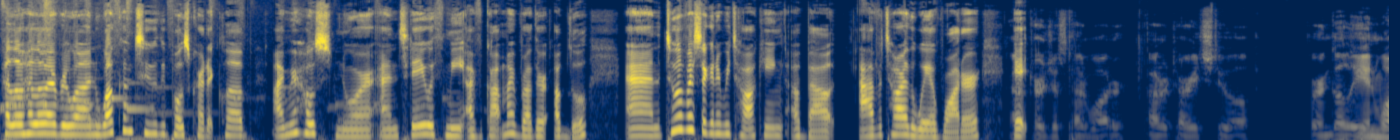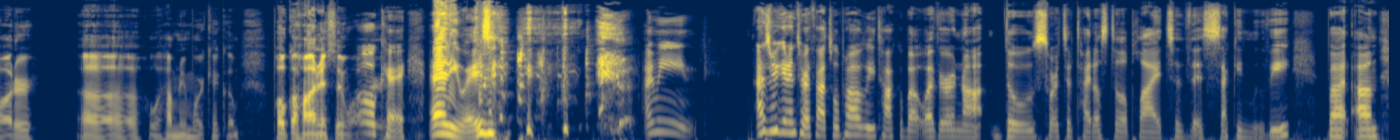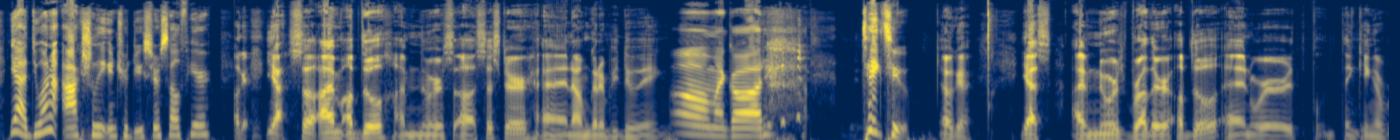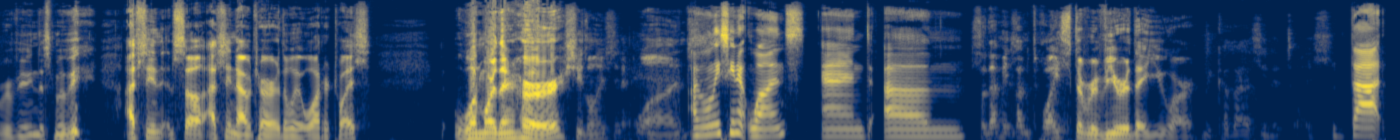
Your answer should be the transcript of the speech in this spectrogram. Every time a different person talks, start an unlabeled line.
Hello, hello, everyone. Welcome to the Post Credit Club. I'm your host, Noor, and today with me, I've got my brother, Abdul, and the two of us are going to be talking about Avatar The Way of Water. It,
Avatar just had water. Avatar H2O. Fern Gully and water. Uh, well, how many more can come? Pocahontas and water.
okay. Anyways, I mean, as we get into our thoughts, we'll probably talk about whether or not those sorts of titles still apply to this second movie. But um, yeah, do you want to actually introduce yourself here?
Okay, yeah. So I'm Abdul. I'm Noor's uh, sister, and I'm gonna be doing.
Oh my God. Take two.
Okay, yes, I'm Noor's brother Abdul, and we're thinking of reviewing this movie. I've seen so I've seen Avatar: The Way of Water twice. One more than her. She's only seen it once.
I've only seen it once, and um,
so that means I'm twice the reviewer that you are because I've seen it twice.
that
